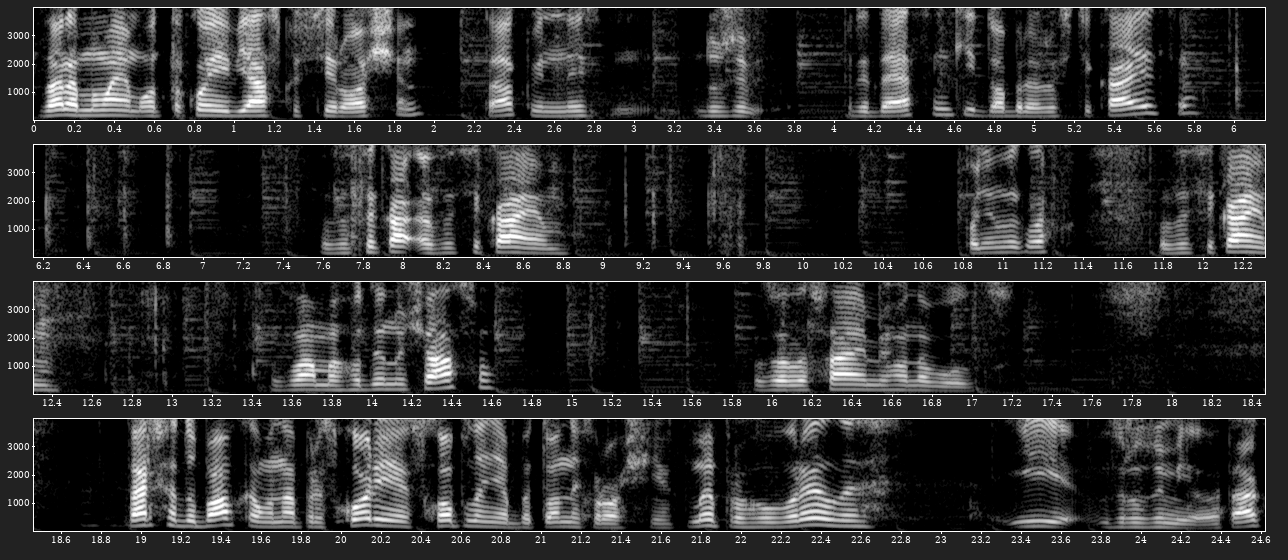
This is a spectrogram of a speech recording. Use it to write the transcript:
Зараз ми маємо от такої в'язкості розчин. Так, він не дуже рідесенький, добре розтікається. Засика... Засікаємо. Поняли легко? Засікаємо з вами годину часу, залишаємо його на вулиці. Перша добавка вона прискорює схоплення бетонних розчинів. Ми проговорили і зрозуміли, так?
